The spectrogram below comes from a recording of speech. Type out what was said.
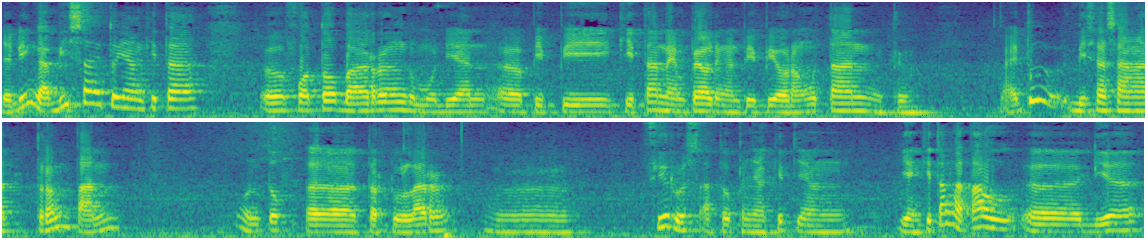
Jadi nggak bisa itu yang kita e, foto bareng kemudian e, pipi kita nempel dengan pipi orang utan gitu. Nah itu bisa sangat rentan untuk e, tertular e, virus atau penyakit yang yang kita nggak tahu uh, dia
